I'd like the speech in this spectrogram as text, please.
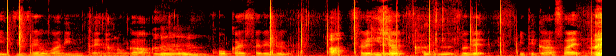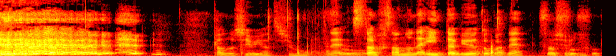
り事前割みたいなのがうん。うん公開されるあされてるので見てください。楽しみ私も。ねそう。スタッフさんのねインタビューとかねそうそう一緒に。そう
